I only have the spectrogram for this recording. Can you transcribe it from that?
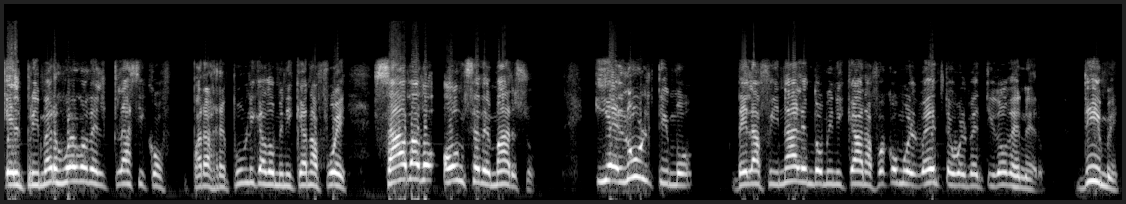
que el primer juego del clásico para República Dominicana fue sábado 11 de marzo y el último de la final en Dominicana fue como el 20 o el 22 de enero? Dime,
